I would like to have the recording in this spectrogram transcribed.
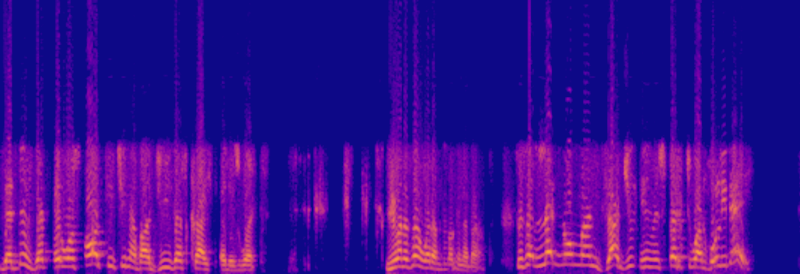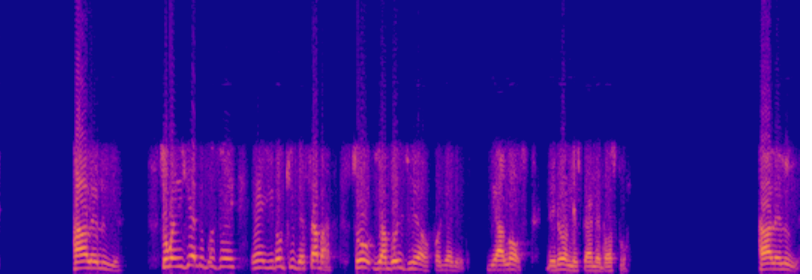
the this, that, it was all teaching about Jesus Christ and his work. You understand what I'm talking about? So he said, Let no man judge you in respect to an holy day. Hallelujah. So when you hear people say, eh, you don't keep the Sabbath, so you are going to hell, forget it. They are lost. They don't understand the gospel. Hallelujah.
